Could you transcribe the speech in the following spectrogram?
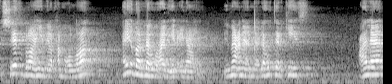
الشيخ إبراهيم يرحمه الله أيضا له هذه العناية بمعنى أن له تركيز على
